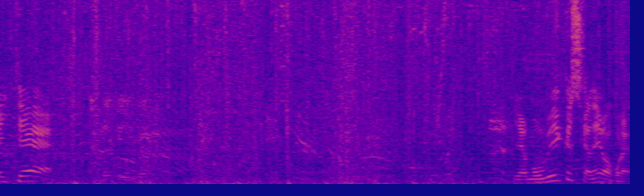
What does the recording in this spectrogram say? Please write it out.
いけいやもう上行くしかねえわこれ。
